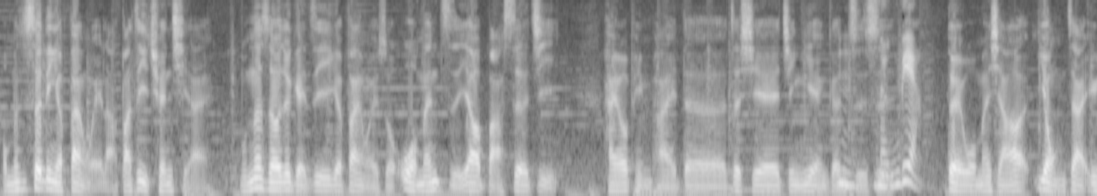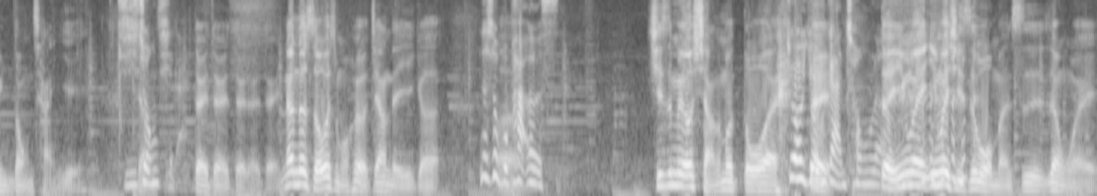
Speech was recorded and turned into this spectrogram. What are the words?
我们设定一个范围啦，把自己圈起来。我们那时候就给自己一个范围，说我们只要把设计还有品牌的这些经验跟知识，嗯、能量，对我们想要用在运动产业集中起来。对对对对对。那那时候为什么会有这样的一个？那时候不怕饿死、呃？其实没有想那么多、欸，哎，就勇敢冲了。对，因为因为其实我们是认为，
